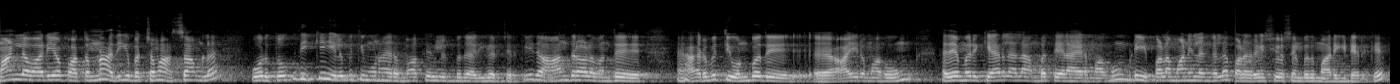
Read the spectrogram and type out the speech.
மாநில வாரியாக பார்த்தோம்னா அதிகபட்சமாக அஸ்ஸாமில் ஒரு தொகுதிக்கு எழுபத்தி மூணாயிரம் வாக்குகள் என்பது அதிகரிச்சிருக்கு. இது ஆந்திராவில் வந்து அறுபத்தி ஒன்பது ஆயிரமாகவும் அதே மாதிரி கேரளாவில் ஐம்பத்தேழாயிரமாகவும் இப்படி பல மாநிலங்களில் பல ரேஷியோஸ் என்பது மாறிக்கிட்டே இருக்குது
